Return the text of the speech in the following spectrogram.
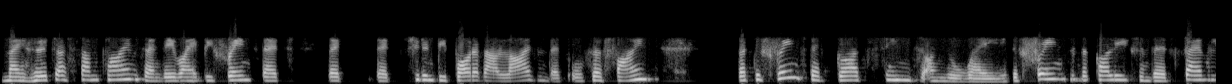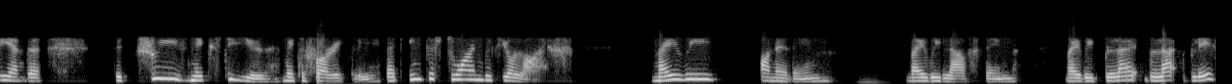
may hurt us sometimes and there might be friends that that shouldn't be part of our lives and that's also fine. But the friends that God sends on your way, the friends and the colleagues and the family and the the trees next to you, metaphorically, that intertwine with your life. May we honor them. May we love them. May we bl- bl- bless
